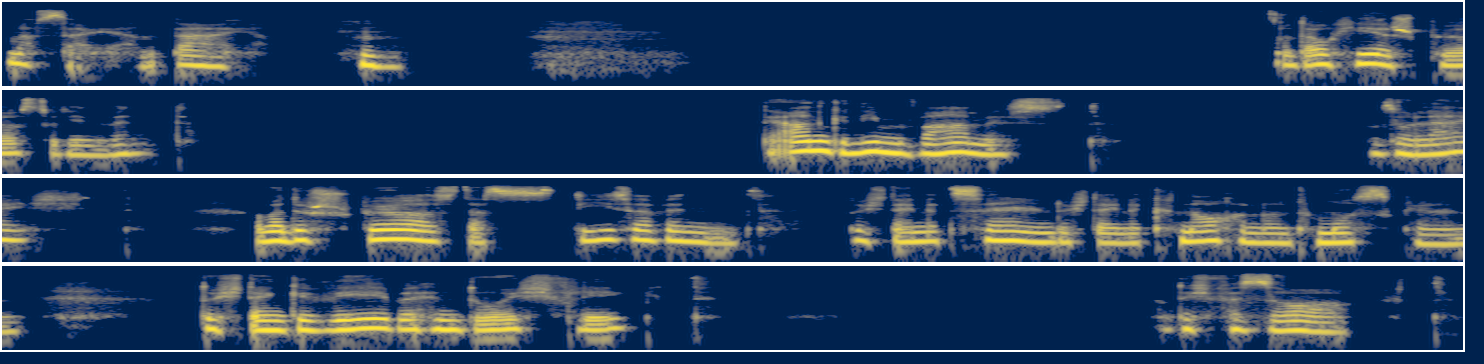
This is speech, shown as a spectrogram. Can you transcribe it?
Masaya Andaya. Und auch hier spürst du den Wind, der angenehm warm ist und so leicht. Aber du spürst, dass dieser Wind durch deine Zellen, durch deine Knochen und Muskeln, durch dein Gewebe hindurchfliegt und dich versorgt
